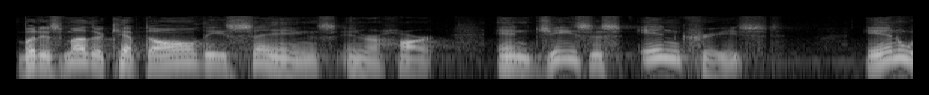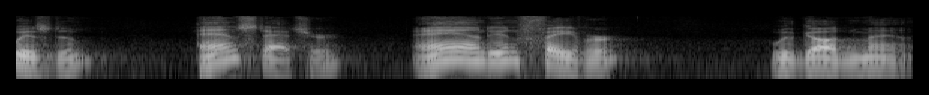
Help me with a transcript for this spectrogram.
But his mother kept all these sayings in her heart. And Jesus increased in wisdom and stature and in favor with God and man.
